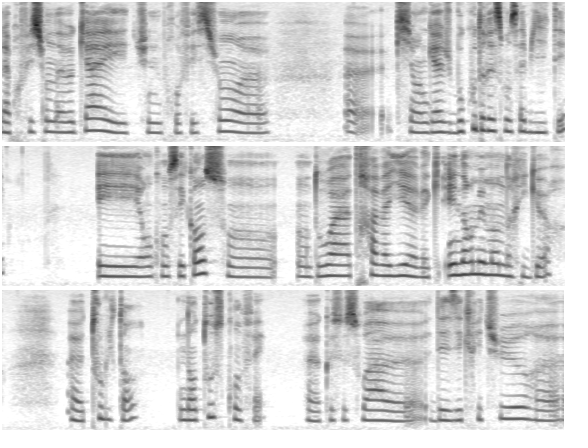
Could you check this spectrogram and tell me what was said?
la profession d'avocat est une profession qui engage beaucoup de responsabilités. Et en conséquence, on, doit travailler avec énormément de rigueur tout le temps, dans tout ce qu'on fait. que ce soit des écritures,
